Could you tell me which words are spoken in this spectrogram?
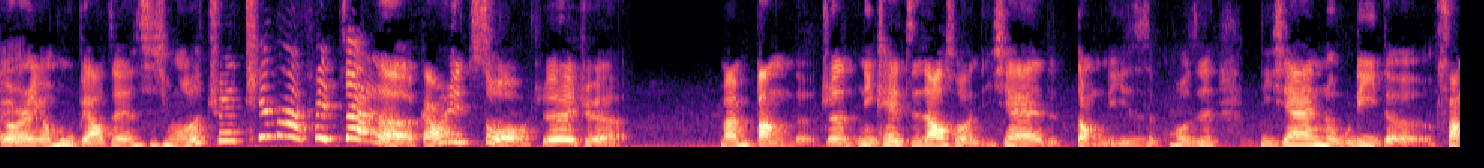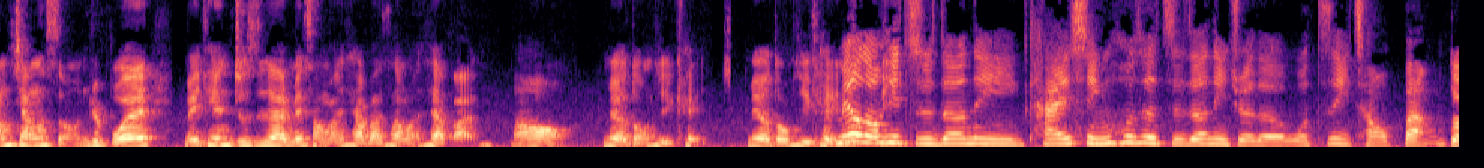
有人有目标这件事情，我都觉得天哪，太赞了，赶快去做，就会觉得。蛮棒的，就是你可以知道说你现在的动力是什么，或者是你现在努力的方向是什么，你就不会每天就是在那边上班下班上班下班，然后没有东西可以，没有东西可以，没有东西值得你开心，或者值得你觉得我自己超棒。对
